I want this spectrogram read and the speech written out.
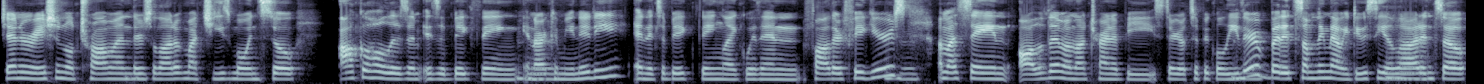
generational trauma and there's a lot of machismo. And so alcoholism is a big thing in our Mhm. community and it's a big thing like within father figures. Mhm. I'm not saying all of them. I'm not trying to be stereotypical either, but it's something that we do see a lot. Mhm. And so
